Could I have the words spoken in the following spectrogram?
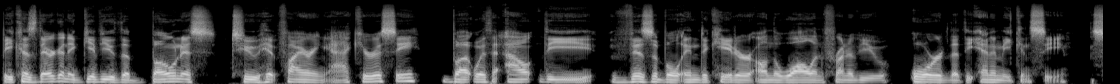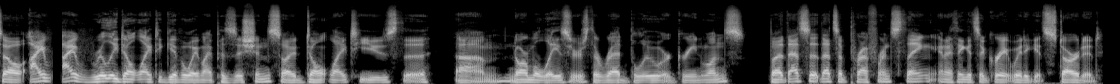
because they're going to give you the bonus to hip firing accuracy, but without the visible indicator on the wall in front of you or that the enemy can see. So I I really don't like to give away my position, so I don't like to use the um, normal lasers, the red, blue, or green ones. But that's a that's a preference thing, and I think it's a great way to get started.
